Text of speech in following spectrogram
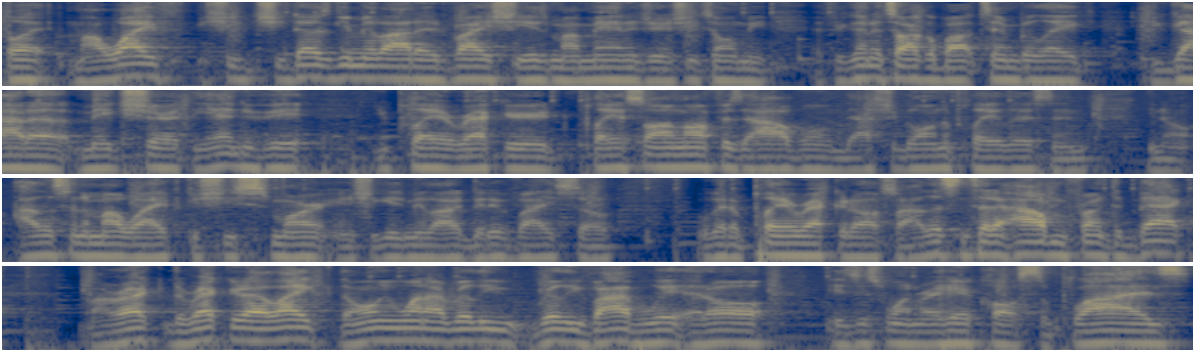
but my wife, she she does give me a lot of advice. She is my manager, and she told me if you're gonna talk about Timberlake, you gotta make sure at the end of it you play a record, play a song off his album that should go on the playlist. And you know, I listen to my wife because she's smart and she gives me a lot of good advice. So we're gonna play a record off. So I listen to the album front to back. My rec- the record I like, the only one I really really vibe with at all is this one right here called Supplies.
